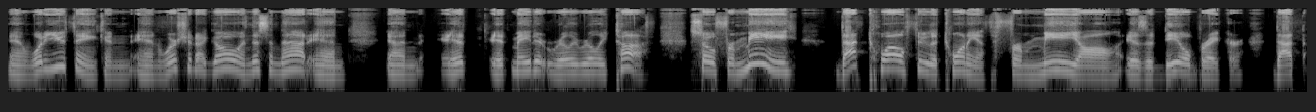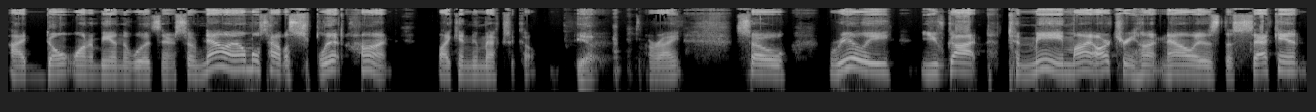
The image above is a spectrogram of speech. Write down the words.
And what do you think? And and where should I go? And this and that. And and it it made it really really tough so for me that 12th through the 20th for me y'all is a deal breaker that i don't want to be in the woods there so now i almost have a split hunt like in new mexico yep all right so really you've got to me my archery hunt now is the second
